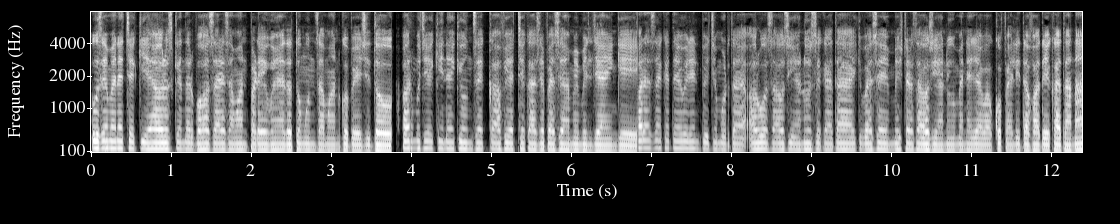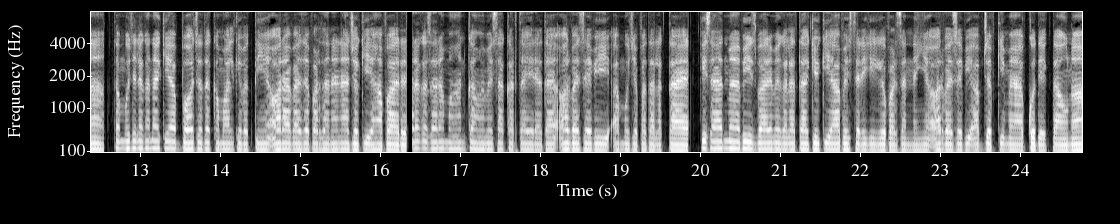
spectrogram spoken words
उसे मैंने चेक किया है और उसके अंदर बहुत सारे सामान पड़े हुए हैं तो तुम उन सामान को बेच दो। और मुझे यकीन है कि उनसे काफ़ी अच्छे खासे पैसे हमें मिल जाएँगे। और ऐसा कहते लिन पीछे मुड़ता है और वो साउसियानू से कहता है कि वैसे मिस्टर साउसियानू मैंने जब आपको पहली दफ़ा देखा था ना, तब मुझे लगा ना कि आप बहुत ज़्यादा कमाल के व्यक्ति हैं और आप ऐसे पर्सन है ना जो कि यहाँ पर सारा का सारा महान काम हमेशा करता ही रहता है और वैसे भी अब मुझे पता लगता है कि शायद मैं अभी इस बारे में गलत था क्योंकि आप इस तरीके के पर्सन नहीं है और वैसे भी अब जबकि मैं आपको देखता हूँ ना,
